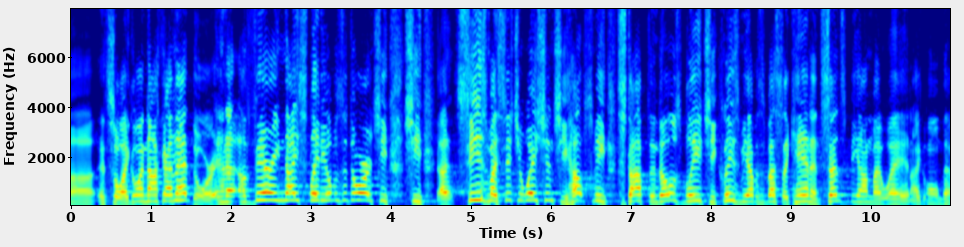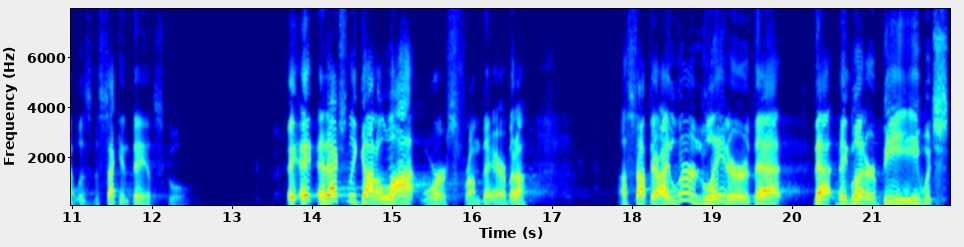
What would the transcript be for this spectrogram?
Uh, and so I go and knock on that door, and a, a very nice lady opens the door, and she, she uh, sees my situation. She helps me stop the nosebleed. She cleans me up as best I can and sends me on my way. And I go home. That was the second day of school. It, it, it actually got a lot worse from there, but I'll, I'll stop there. I learned later that that big letter B, which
